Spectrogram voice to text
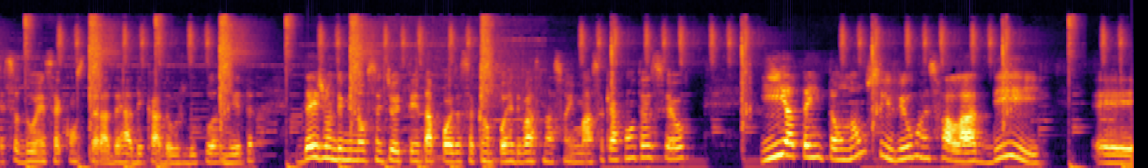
Essa doença é considerada erradicada hoje do planeta desde o ano de 1980, após essa campanha de vacinação em massa que aconteceu. E até então não se viu mais falar de é,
